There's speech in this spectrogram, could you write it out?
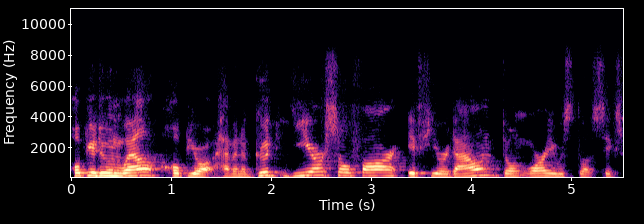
Hope you're doing well. Hope you're having a good year so far. If you're down, don't worry. We still have six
